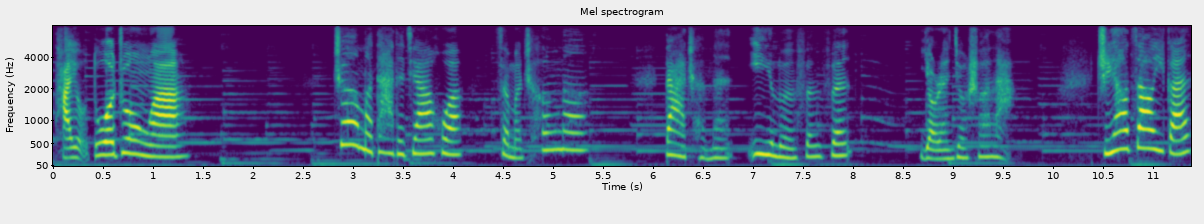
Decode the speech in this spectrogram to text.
它有多重啊？”这么大的家伙怎么称呢？大臣们议论纷纷。有人就说啦：“只要造一杆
